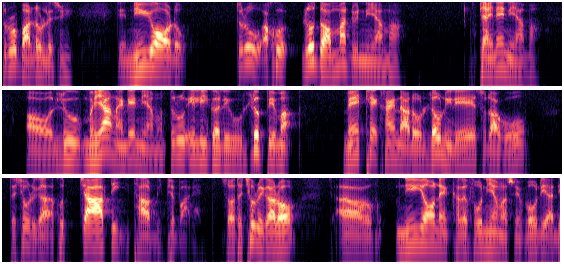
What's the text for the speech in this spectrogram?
သူတို့ဘာလုပ်လဲဆိုရင်ဒီ New York တို့သူတို့အခုလွတ်တော်မှတ်တွေနေရာမှာပြိုင်တဲ့နေရာမှာအော်လူမရနိုင်တဲ့နေရာမှာသူတို့ illegal တွေကိုလွတ်ပြီးမှမဲထက်ခိုင်းတာတို့လုပ်နေတယ်ဆိုတော့ကိုတချို့တွေကအခုကြားသိထားပြီးဖြစ်ပါတယ်ဆိုတော့တချို့တွေကတော့အာနယူးယောက်နဲ့ကယ်လီဖိုးနီးယားမှာဆိုရင် voter ID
